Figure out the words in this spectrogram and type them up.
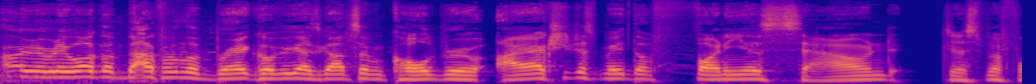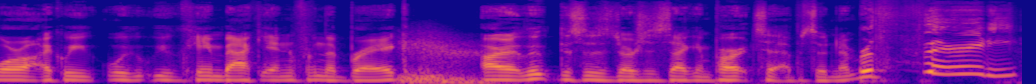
Right, everybody, welcome back from the break. Hope you guys got some cold brew. I actually just made the funniest sound just before like we, we, we came back in from the break. All right, Luke, this is Darsh's second part to episode number 30.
